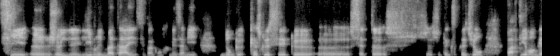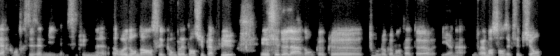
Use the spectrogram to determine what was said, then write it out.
si euh, je livre une bataille, c'est pas contre mes amis. Donc, qu'est-ce que c'est que euh, cette cette expression, partir en guerre contre ses ennemis. C'est une redondance et complètement superflue. Et c'est de là donc que tous nos commentateurs, il y en a vraiment sans exception,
